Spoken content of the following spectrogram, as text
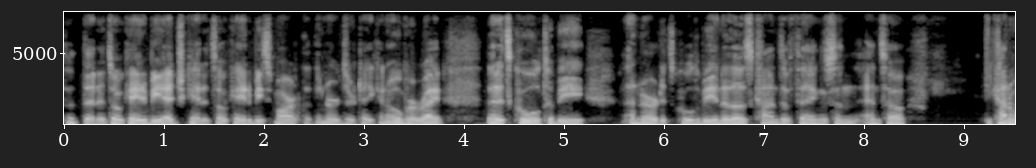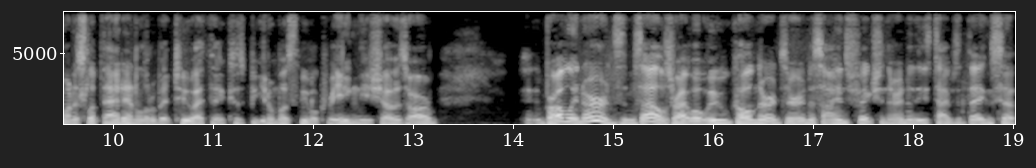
that, that it's okay to be educated. It's okay to be smart, that the nerds are taking over, right? That it's cool to be a nerd. It's cool to be into those kinds of things. And, and so you kind of want to slip that in a little bit too, I think, because, you know, most people creating these shows are probably nerds themselves, right? What we would call nerds. They're into science fiction. They're into these types of things. So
